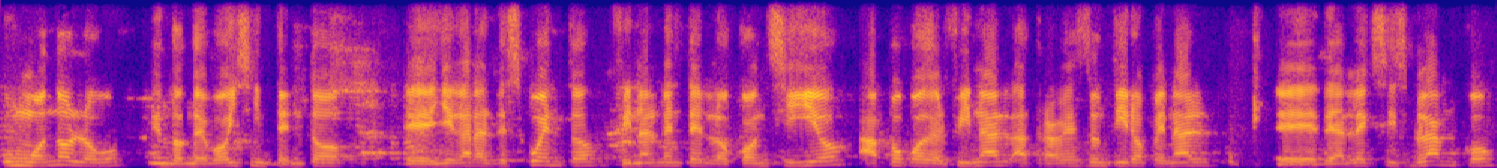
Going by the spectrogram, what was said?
un monólogo en donde Boyce intentó eh, llegar al descuento, finalmente lo consiguió a poco del final a través de un tiro penal eh, de Alexis Blanco,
